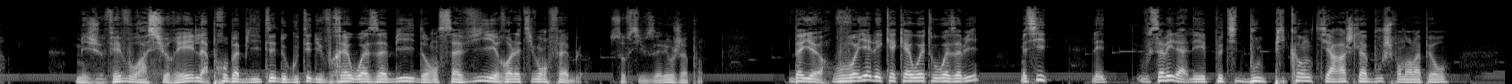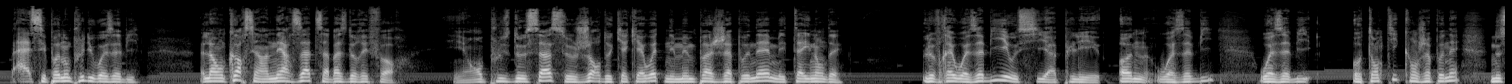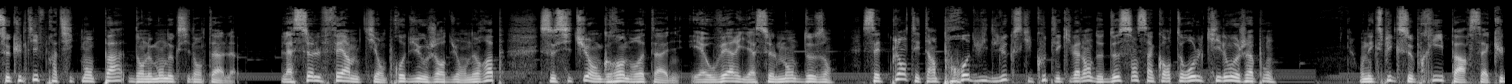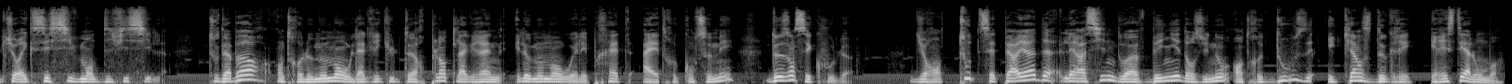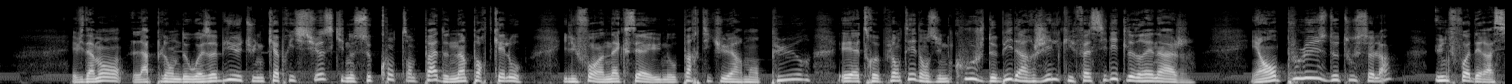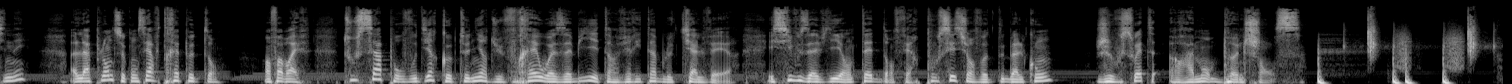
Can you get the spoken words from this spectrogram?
Mais je vais vous rassurer, la probabilité de goûter du vrai wasabi dans sa vie est relativement faible, sauf si vous allez au Japon. D'ailleurs, vous voyez les cacahuètes au wasabi? Mais si, les, vous savez là, les petites boules piquantes qui arrachent la bouche pendant l'apéro. Bah, c'est pas non plus du wasabi. Là encore, c'est un ersatz à base de réfort. Et en plus de ça, ce genre de cacahuète n'est même pas japonais mais thaïlandais. Le vrai wasabi aussi appelé on wasabi, wasabi authentique en japonais, ne se cultive pratiquement pas dans le monde occidental. La seule ferme qui en produit aujourd'hui en Europe se situe en Grande-Bretagne et a ouvert il y a seulement deux ans. Cette plante est un produit de luxe qui coûte l'équivalent de 250 euros le kilo au Japon. On explique ce prix par sa culture excessivement difficile. Tout d'abord, entre le moment où l'agriculteur plante la graine et le moment où elle est prête à être consommée, deux ans s'écoulent. Durant toute cette période, les racines doivent baigner dans une eau entre 12 et 15 degrés et rester à l'ombre. Évidemment, la plante de wasabi est une capricieuse qui ne se contente pas de n'importe quelle eau. Il lui faut un accès à une eau particulièrement pure et être plantée dans une couche de billes d'argile qui facilite le drainage. Et en plus de tout cela, une fois déracinée, la plante se conserve très peu de temps. Enfin bref, tout ça pour vous dire qu'obtenir du vrai wasabi est un véritable calvaire. Et si vous aviez en tête d'en faire pousser sur votre balcon, je vous souhaite vraiment bonne chance.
